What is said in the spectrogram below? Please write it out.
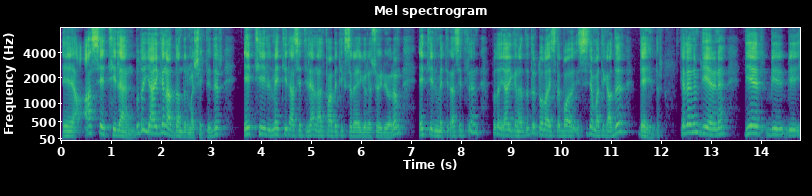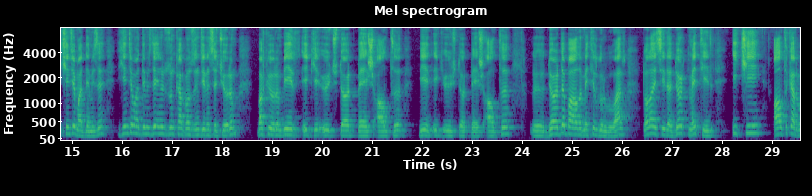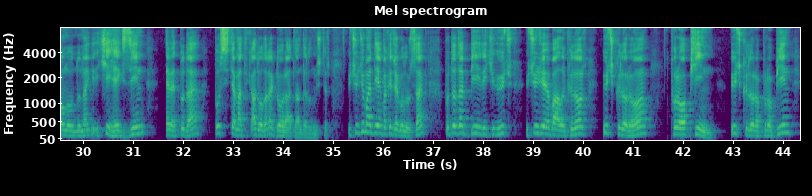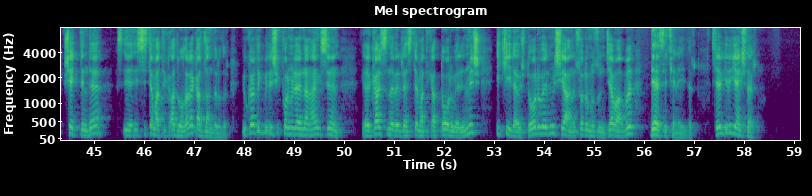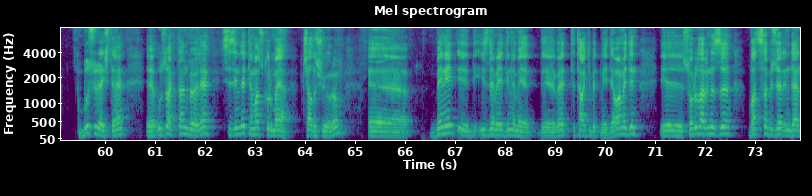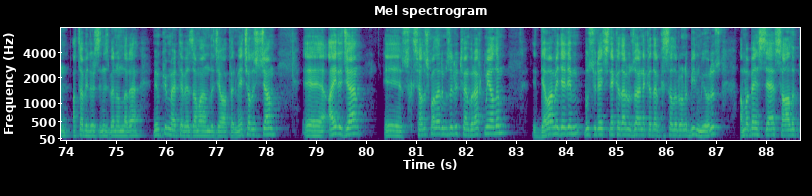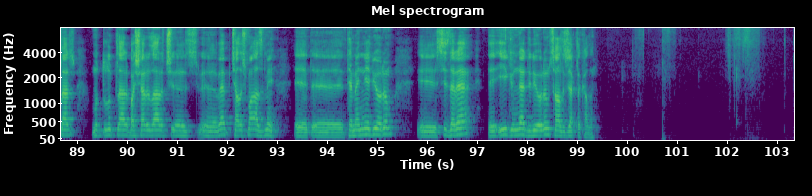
e, asetilen bu da yaygın adlandırma şeklidir. Etil, metil, asetilen alfabetik sıraya göre söylüyorum. Etil, metil, asetilen bu da yaygın adıdır. Dolayısıyla bu sistematik adı değildir. Gelelim diğerine. Diğer bir, bir ikinci maddemize. İkinci maddemizde en uzun karbon zincirini seçiyorum. Bakıyorum 1, 2, 3, 4, 5, 6. 1, 2, 3, 4, 5, 6. 4'e bağlı metil grubu var. Dolayısıyla 4 metil 2 6 karbon olduğuna göre 2 heksin evet bu da bu sistematik ad olarak doğru adlandırılmıştır. Üçüncü maddeye bakacak olursak burada da 1 2 3 üçüncüye bağlı klor 3 kloro propin 3 kloropropin şeklinde e, sistematik adı olarak adlandırılır. Yukarıdaki bileşik formüllerinden hangisinin e, karşısında verilen sistematik ad doğru verilmiş? 2 ile 3 doğru verilmiş. Yani sorumuzun cevabı D seçeneğidir. Sevgili gençler, bu süreçte e, uzaktan böyle sizinle temas kurmaya çalışıyorum. E, beni e, izlemeye, dinlemeye e, ve takip etmeye devam edin. E, sorularınızı WhatsApp üzerinden atabilirsiniz. Ben onlara mümkün mertebe zamanında cevap vermeye çalışacağım. E, ayrıca e, çalışmalarımızı lütfen bırakmayalım. Devam edelim. Bu süreç ne kadar uzar ne kadar kısalır onu bilmiyoruz. Ama ben size sağlıklar, mutluluklar, başarılar e, ve çalışma azmi e, e, temenni ediyorum. Sizlere iyi günler diliyorum. Sağlıcakla kalın.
